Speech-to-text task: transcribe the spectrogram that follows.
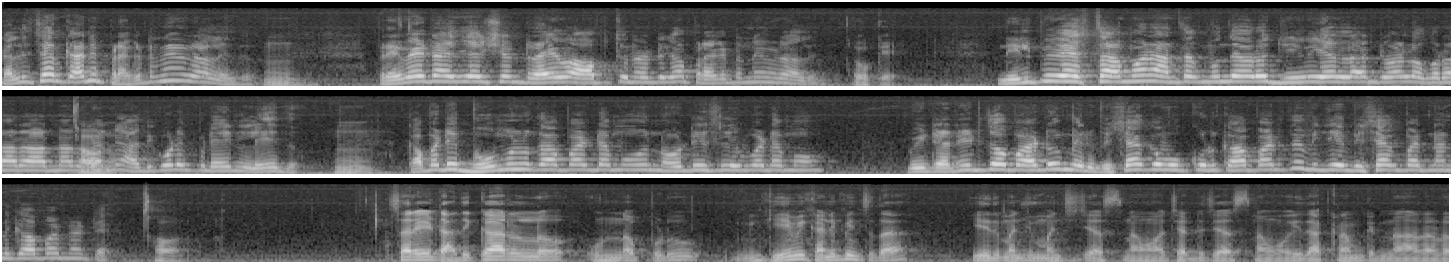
కలిశారు కానీ ప్రకటనే రాలేదు. ప్రైవేటైజేషన్ డ్రైవ్ ఆపుతున్నట్టుగా ప్రకటనే రాలేదు. ఓకే. నిలిపివేస్తాము అని అంతకుముందు ఎవరో జీవీఎల్ లాంటి వాళ్ళు ఒకరారా అన్నారు కానీ అది కూడా ఇప్పుడు ఏం లేదు. కాబట్టి భూములను కాపాడటము నోటీసులు ఇవ్వడము వీటన్నిటితో పాటు మీరు విశాఖ ఉక్కును కాపాడితే విజయ విశాఖపట్నాన్ని కాపాడినట్టే. అవును. సరే ఏంటి? అధికారంలో ఉన్నప్పుడు ఇంకేమీ కనిపించదా? ఏది మంచి మంచి చేస్తున్నామో చెడ్డ చేస్తున్నామో ఇది అక్రమ కిన్నారాలో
